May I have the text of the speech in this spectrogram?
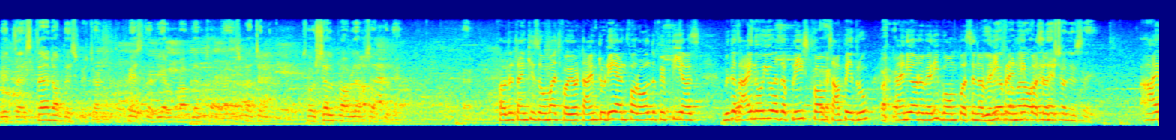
with the strength of the spirituality to face the real problems of life, especially social problems of today. Father, thank you so much for your time today and for all the 50 years because I know you as a priest from San Pedro and you are a very warm person, a very friendly person. I,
